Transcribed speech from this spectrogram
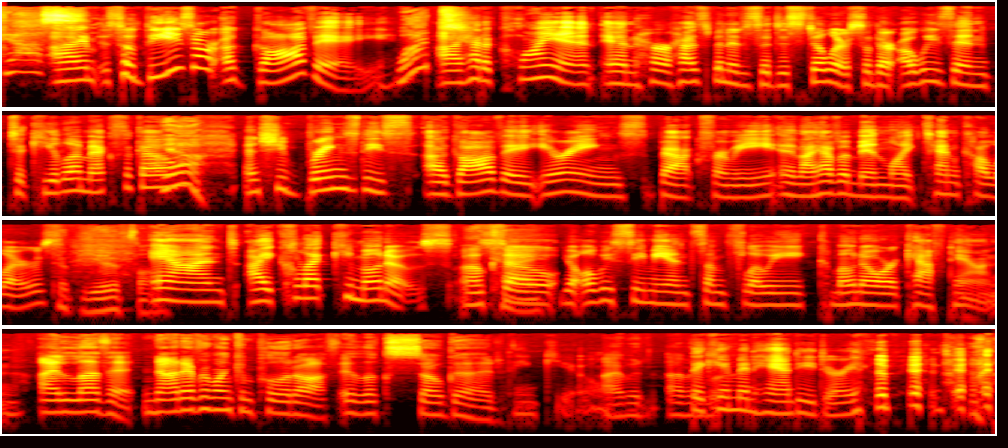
yes. I'm so these are agave. What? I had a client and her husband is a distiller, so they're always in Tequila, Mexico. Yeah. And she brings these agave earrings back for me, and I have them in like 10 colors. They're beautiful. And I collect kimonos. Okay. So you'll always see me in some flowy kimono or caftan. I love it. Not everyone can pull it off. It looks so good. Thank you. I would. I would they lo- came in handy during the pandemic.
